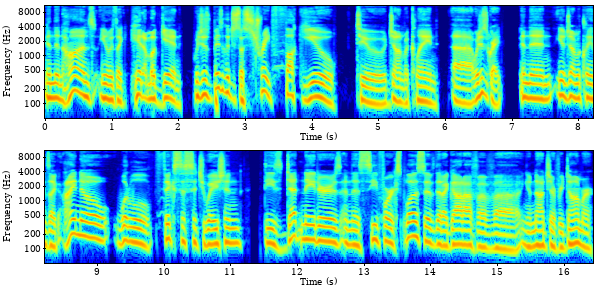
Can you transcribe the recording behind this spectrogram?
And then Hans, you know, he's like, hit him again, which is basically just a straight fuck you to John McClane, uh, which is great. And then, you know, John McClane's like, I know what will fix this situation. These detonators and this C4 explosive that I got off of, uh, you know, not Jeffrey Dahmer.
